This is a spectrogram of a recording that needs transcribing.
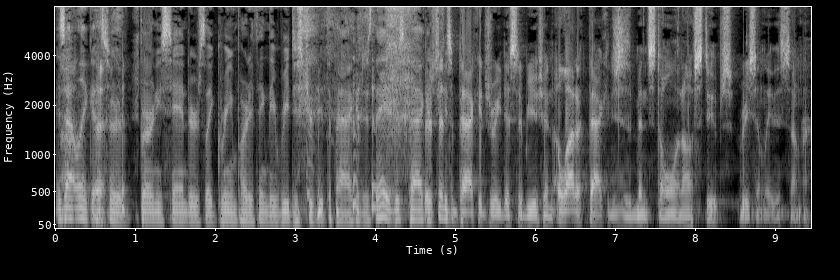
Is that like a sort of Bernie Sanders like Green Party thing? They redistribute the packages. hey, this package. There's been could- some package redistribution. A lot of packages have been stolen off stoops recently this summer.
